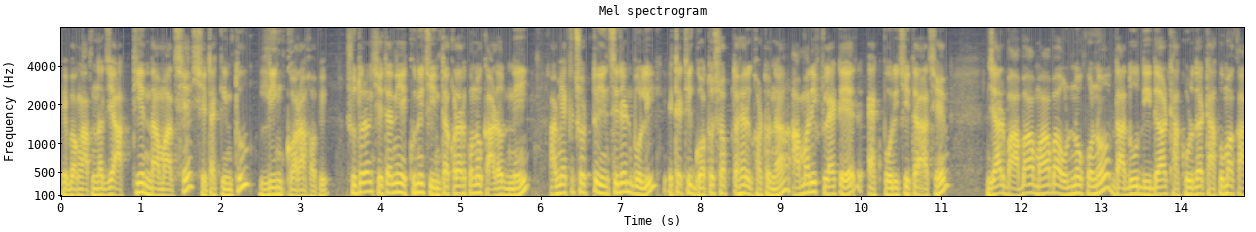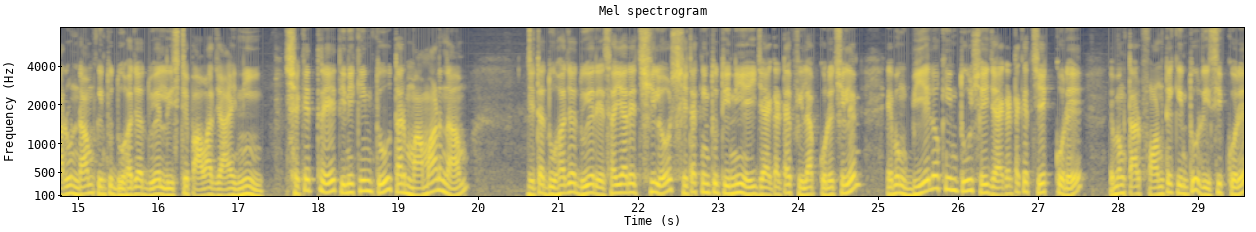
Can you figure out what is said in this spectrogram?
এবং আপনার যে আত্মীয়ের নাম আছে সেটা কিন্তু লিঙ্ক করা হবে। সুতরাং সেটা নিয়ে এক্ষুনি চিন্তা করার কোনো কারণ নেই। আমি একটা ছোট্ট ইনসিডেন্ট বলি। এটা ঠিক গত সপ্তাহের ঘটনা। আমারই ফ্ল্যাটের এক পরিচিতা আছেন। যার বাবা, মা বা অন্য কোনো দাদু, দিদা, ঠাকুরদা, ঠাকুমা কারুর নাম কিন্তু দু হাজার দুয়ের লিস্টে পাওয়া যায়নি। সেক্ষেত্রে তিনি কিন্তু তার মামার নাম, যেটা দু হাজার দুইয়ের এসআইআরে ছিল, সেটা কিন্তু তিনি এই জায়গাটায় ফিল আপ করেছিলেন এবং বিএলও কিন্তু সেই জায়গাটাকে চেক করে এবং তার ফর্মটি কিন্তু রিসিভ করে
